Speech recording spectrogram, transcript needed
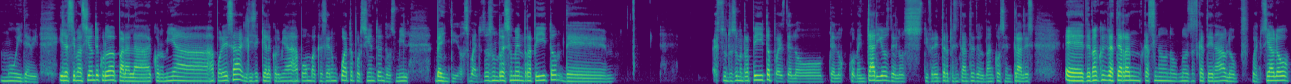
muy débil. Y la estimación de Kuroda para la economía japonesa, él dice que la economía de Japón va a crecer un 4% en 2022. Bueno, esto es un resumen rapidito de es un resumen rapidito pues de, lo, de los comentarios de los diferentes representantes de los bancos centrales. Eh, del Banco de Inglaterra casi no, no, no nada, hablo, bueno, sí hablo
